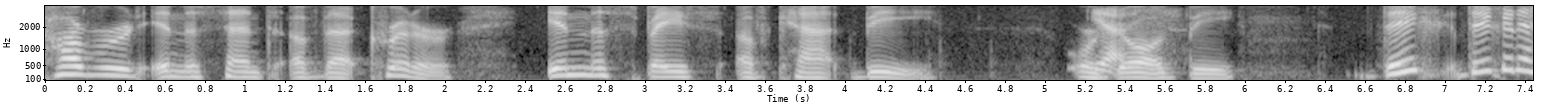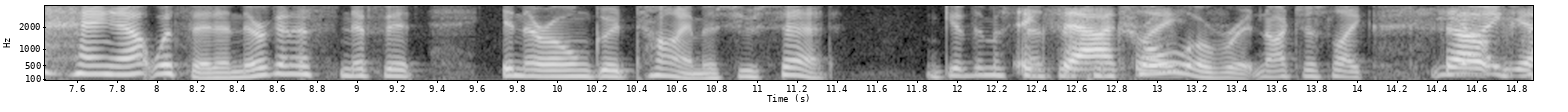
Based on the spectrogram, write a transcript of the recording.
covered in the scent of that critter in the space of cat B or Yes. dog B. They they're going to hang out with it and they're going to sniff it in their own good time, as you said. Give them a sense Exactly. of control over it, not just like, So, yikes, yeah.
